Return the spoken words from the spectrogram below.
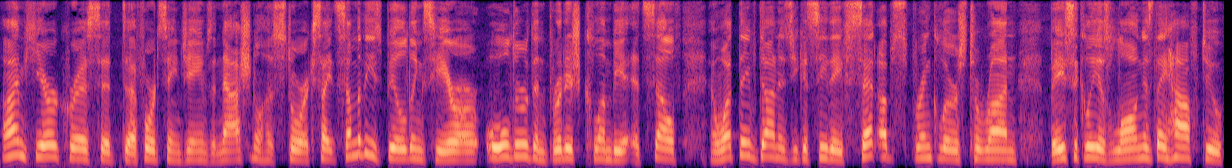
I'm here, Chris, at uh, Fort St. James, a National Historic Site. Some of these buildings here are older than British Columbia itself. And what they've done is you can see they've set up sprinklers to run basically as long as they have to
